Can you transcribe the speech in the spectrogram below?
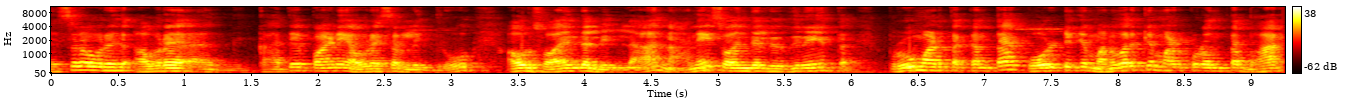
ಹೆಸರು ಅವರ ಅವರ ಖಾತೆ ಪಾಣಿ ಅವರ ಹೆಸರಲ್ಲಿದ್ದರು ಅವರು ಸ್ವಾಧೀನದಲ್ಲಿಲ್ಲ, ನಾನೇ ಸ್ವಾಧೀನದಲ್ಲಿದ್ದೀನಿ ಅಂತ ಪ್ರೂವ್ ಮಾಡ್ತಕ್ಕಂಥ ಕೋರ್ಟಿಗೆ ಮನವರಿಕೆ ಮಾಡಿಕೊಡುವಂಥ ಭಾರ,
